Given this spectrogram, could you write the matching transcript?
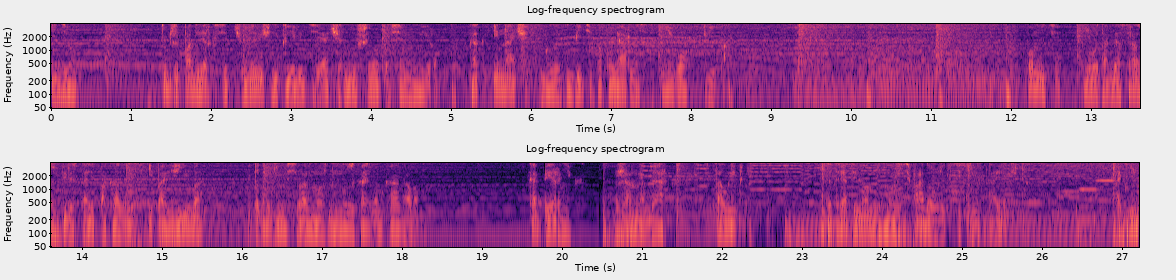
идем?», тут же подвергся чудовищной клевете, очернившей его по всему миру. Как иначе было сбить популярность его клипа? Помните, его тогда сразу перестали показывать и по Вива, и по другим всевозможным музыкальным каналам. Коперник, Жанна Дарк, Столыпин – этот ряд имен вы можете продолжить и самостоятельно. Одним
